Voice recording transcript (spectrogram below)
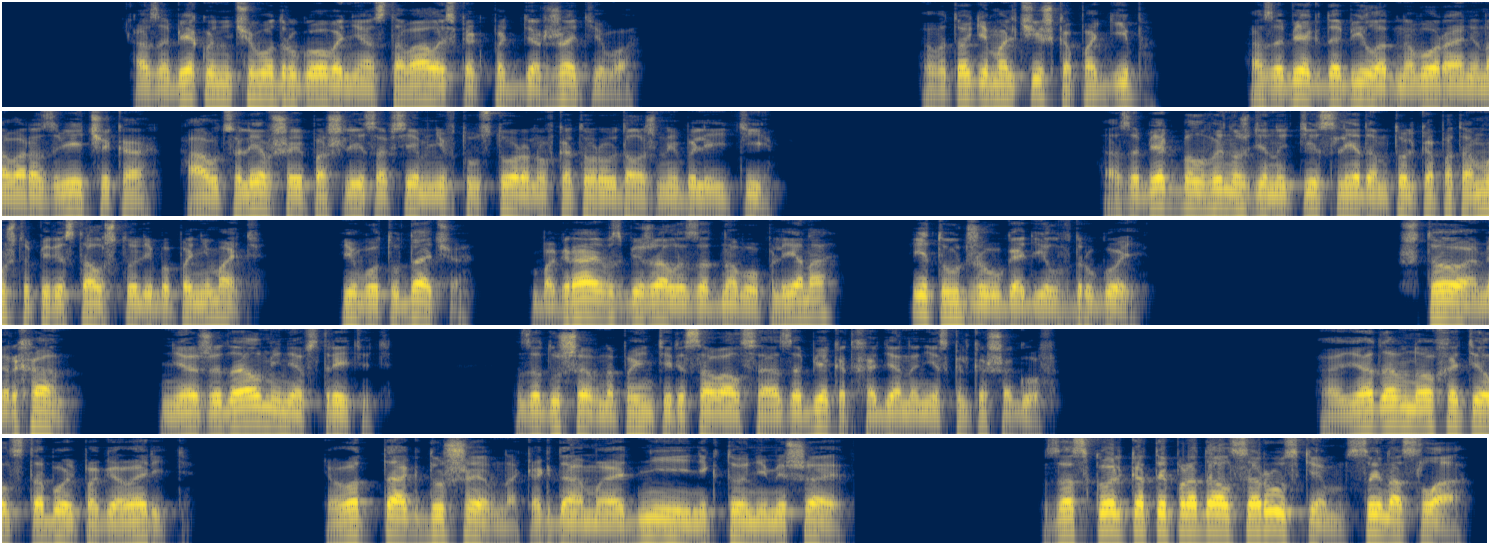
Азабеку ничего другого не оставалось, как поддержать его. В итоге мальчишка погиб, а Забег добил одного раненого разведчика, а уцелевшие пошли совсем не в ту сторону, в которую должны были идти. Азабек был вынужден идти следом только потому, что перестал что-либо понимать. И вот удача. Баграев сбежал из одного плена и тут же угодил в другой. Что, Амирхан, не ожидал меня встретить? Задушевно поинтересовался Азабек, отходя на несколько шагов. А я давно хотел с тобой поговорить. Вот так душевно, когда мы одни и никто не мешает. За сколько ты продался русским, сын осла?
